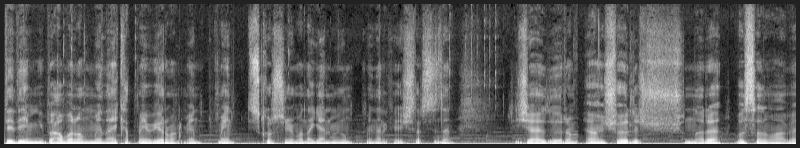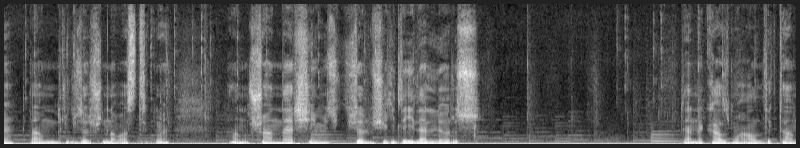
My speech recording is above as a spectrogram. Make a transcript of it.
Dediğim gibi abone olmayı, like atmayı ve yorum yapmayı unutmayın. Discord sunucuma da gelmeyi unutmayın arkadaşlar sizden rica ediyorum. Hemen şöyle şunları basalım abi. Tamamdır güzel şunu da bastık mı? Tamam şu anda her şeyimiz güzel bir şekilde ilerliyoruz. Bir tane kazma aldık tamam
